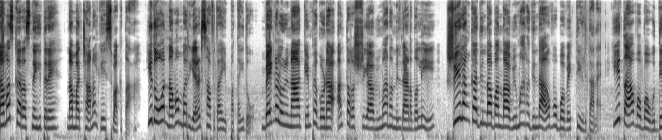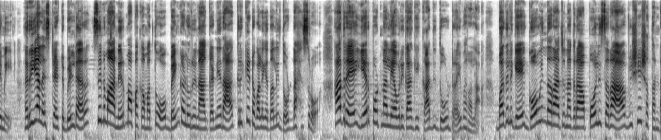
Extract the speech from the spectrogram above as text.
ನಮಸ್ಕಾರ ಸ್ನೇಹಿತರೆ ನಮ್ಮ ಚಾನಲ್ಗೆ ಸ್ವಾಗತ. ಇದು ನವೆಂಬರ್ ಎರಡ್ ಸಾವಿರದ ಇಪ್ಪತ್ತೈದು. ಬೆಂಗಳೂರಿನ ಕೆಂಪೇಗೌಡ ಅಂತಾರಾಷ್ಟ್ರೀಯ ವಿಮಾನ ನಿಲ್ದಾಣದಲ್ಲಿ ಶ್ರೀಲಂಕಾದಿಂದ ಬಂದ ವಿಮಾನದಿಂದ ಒಬ್ಬ ವ್ಯಕ್ತಿ ಇಳಿತಾನೆ ಈತ ಒಬ್ಬ ಉದ್ಯಮಿ, ರಿಯಲ್ ಎಸ್ಟೇಟ್ ಬಿಲ್ಡರ್, ಸಿನಿಮಾ ನಿರ್ಮಾಪಕ ಮತ್ತು ಬೆಂಗಳೂರಿನ ಗಣ್ಯರ ಕ್ರಿಕೆಟ್ ವಲಯದಲ್ಲಿ ದೊಡ್ಡ ಹೆಸರು. ಆದರೆ ಏರ್ಪೋರ್ಟ್ನಲ್ಲಿ ಅವರಿಗಾಗಿ ಕಾದಿದ್ದು ಡ್ರೈವರ್ ಅಲ್ಲ. ಬದಲಿಗೆ ಗೋವಿಂದರಾಜನಗರ ಪೊಲೀಸರ ವಿಶೇಷ ತಂಡ.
